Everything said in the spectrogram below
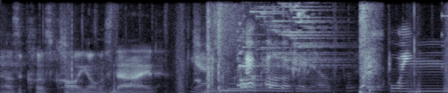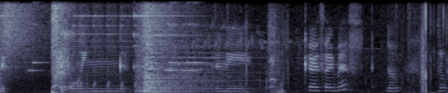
That was a close call. You almost died. Yeah. Oh, Oh, health good potion. health. Boing. Boing. Any guys I missed? No. Nope.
